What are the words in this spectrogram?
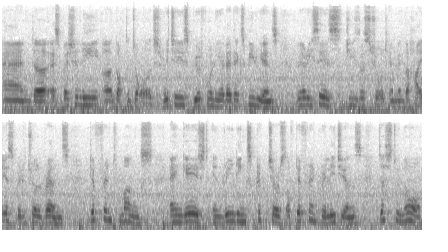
And uh, especially uh, Dr. George Ritchie's beautiful near death experience, where he says Jesus showed him in the highest spiritual realms different monks engaged in reading scriptures of different religions just to know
